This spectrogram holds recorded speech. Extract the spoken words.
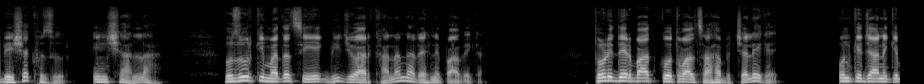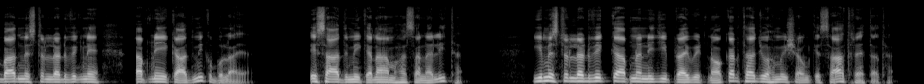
बेशक, हुजूर, इंशाल्लाह, हुजूर की मदद से एक भी जुआर खाना न रहने पावेगा। थोड़ी देर बाद कोतवाल साहब चले गए। उनके जाने के बाद मिस्टर लडविग ने अपने एक आदमी को बुलाया। इस आदमी का नाम हसन अली था। ये मिस्टर लडविग का अपना निजी प्राइवेट नौकर था जो हमेशा उनके साथ रहता था।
